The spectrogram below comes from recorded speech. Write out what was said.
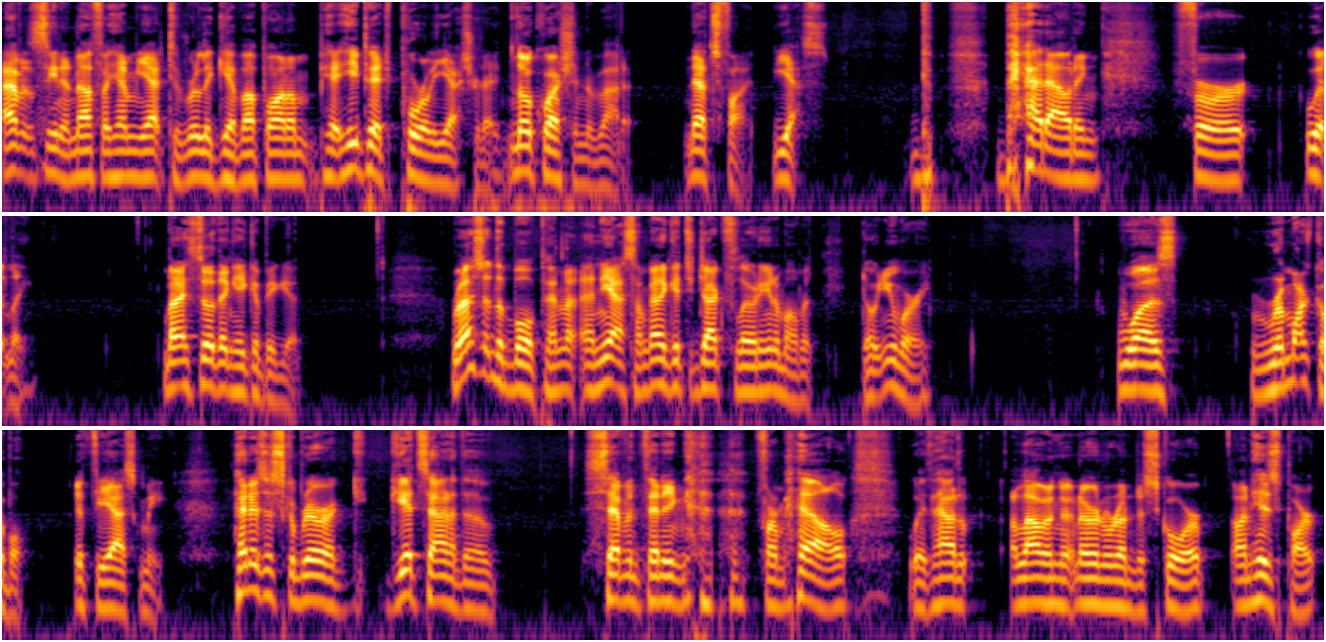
I haven't seen enough of him yet to really give up on him. He pitched poorly yesterday, no question about it. That's fine. Yes, bad outing for Whitley, but I still think he could be good. Rest of the bullpen, and yes, I'm going to get to Jack Flaherty in a moment. Don't you worry. Was remarkable, if you ask me. Genesis Cabrera gets out of the seventh inning from hell without allowing an earned run to score on his part.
